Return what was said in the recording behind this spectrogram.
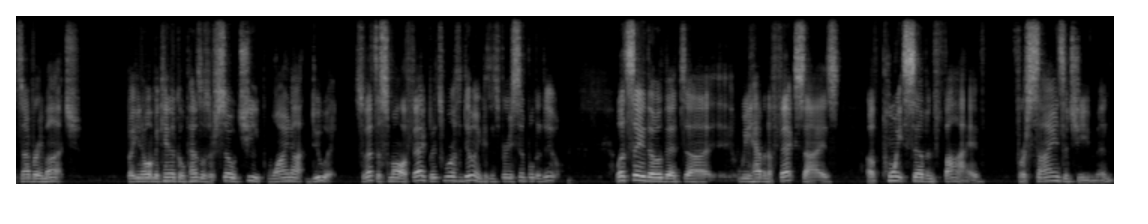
It's not very much. But you know what? Mechanical pencils are so cheap, why not do it? So that's a small effect, but it's worth doing because it's very simple to do. Let's say, though, that uh, we have an effect size of 0.75 for science achievement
